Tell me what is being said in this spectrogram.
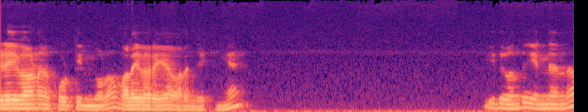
இழைவான கோட்டின் மூலம் வளைவரையாக வரைஞ்சிக்கோங்க. இது வந்து என்னென்னா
